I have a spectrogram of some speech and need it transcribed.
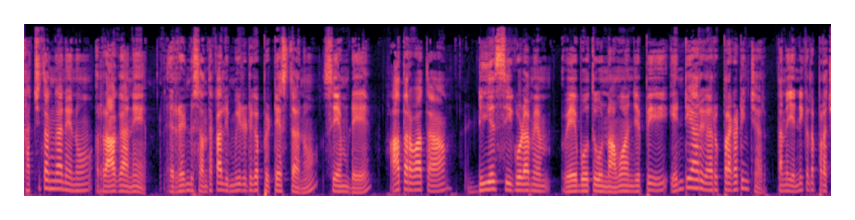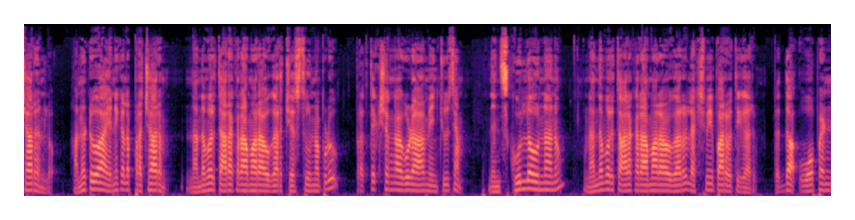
ఖచ్చితంగా నేను రాగానే రెండు సంతకాలు ఇమ్మీడియట్గా పెట్టేస్తాను సేమ్ డే. ఆ తర్వాత డిఎస్సి కూడా మేము వేయబోతూ ఉన్నాము అని చెప్పి ఎన్టీఆర్ గారు ప్రకటించారు తన ఎన్నికల ప్రచారంలో. అన్నట్టు ఆ ఎన్నికల ప్రచారం నందమూరి తారక రామారావు గారు చేస్తూ ఉన్నప్పుడు ప్రత్యక్షంగా కూడా మేము చూసాం నేను స్కూల్లో ఉన్నాను. నందమూరి తారక రామారావు గారు లక్ష్మీ పార్వతి గారు పెద్ద ఓపెన్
